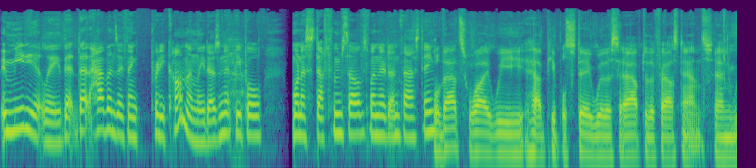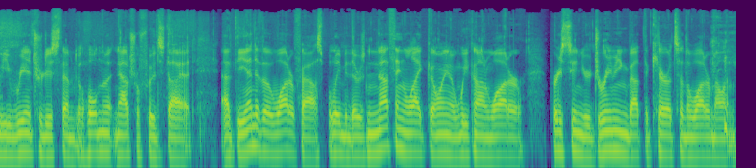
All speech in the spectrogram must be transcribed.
immediately that that happens. I think pretty commonly, doesn't it? People want to stuff themselves when they're done fasting. Well, that's why we have people stay with us after the fast ends, and we reintroduce them to a whole natural foods diet. At the end of a water fast, believe me, there's nothing like going a week on water. Pretty soon, you're dreaming about the carrots and the watermelon.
